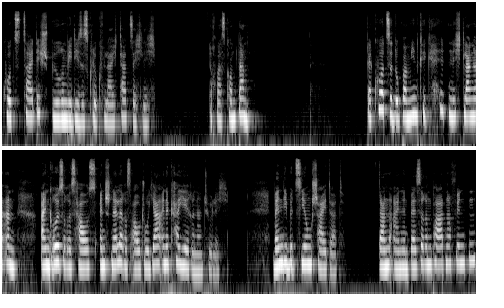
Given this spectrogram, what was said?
Kurzzeitig spüren wir dieses Glück vielleicht tatsächlich. Doch was kommt dann? Der kurze Dopaminkick hält nicht lange an. Ein größeres Haus, ein schnelleres Auto, ja eine Karriere natürlich. Wenn die Beziehung scheitert, dann einen besseren Partner finden,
